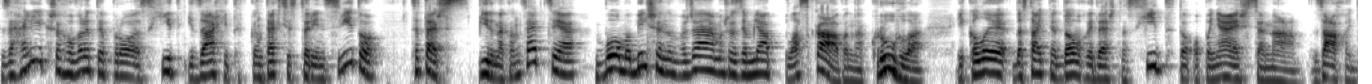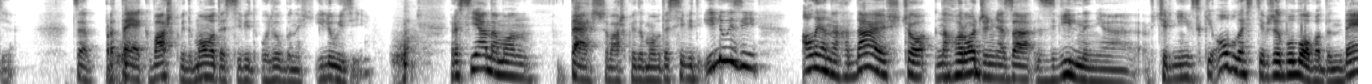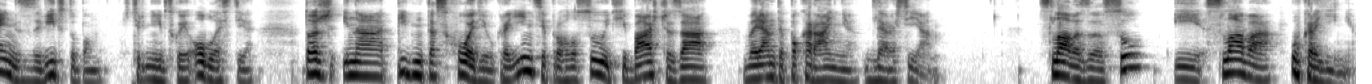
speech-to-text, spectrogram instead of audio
Взагалі, якщо говорити про схід і захід в контексті сторін світу, це теж спірна концепція, бо ми більше не вважаємо, що Земля пласка, вона кругла, і коли достатньо довго йдеш на схід, то опиняєшся на заході. Це про те, як важко відмовитися від улюблених ілюзій. Росіянам он, теж важко відмовитися від ілюзій, але я нагадаю, що нагородження за звільнення в Чернігівській області вже було в один день з відступом з Чернігівської області. Тож і на півдні та сході українці проголосують хіба що за варіанти покарання для росіян. Слава ЗСУ і слава Україні!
